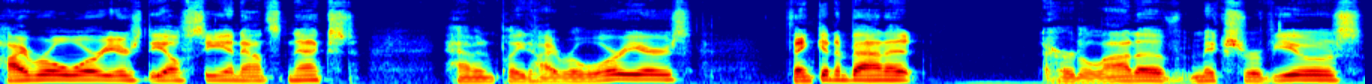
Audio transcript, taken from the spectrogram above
Hyrule Warriors DLC announced next. Haven't played Hyrule Warriors. Thinking about it. Heard a lot of mixed reviews.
